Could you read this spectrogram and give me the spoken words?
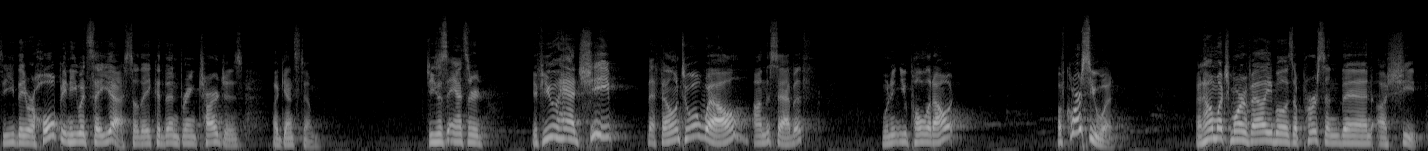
See, they were hoping he would say yes, so they could then bring charges against him. Jesus answered, if you had sheep that fell into a well on the Sabbath, wouldn't you pull it out? Of course you would. And how much more valuable is a person than a sheep?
